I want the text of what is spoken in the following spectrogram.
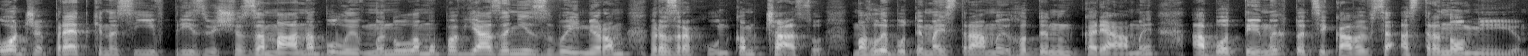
Отже, предки носіїв прізвища Замана були в минулому пов'язані з виміром, розрахунком часу, могли бути майстрами годинникарями або тими, хто цікавився астрономією.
